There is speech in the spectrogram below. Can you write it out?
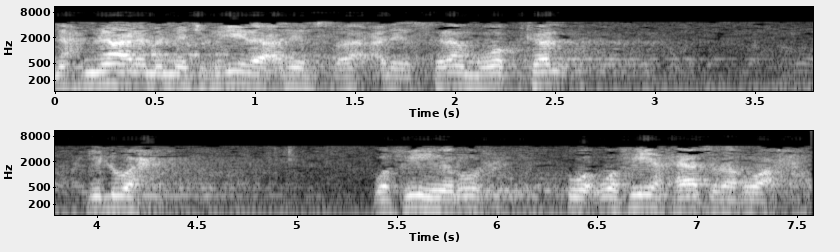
نحن نعلم أن جبريل عليه السلام موكل بالوحي وفيه روح وفيه حياة الأرواح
